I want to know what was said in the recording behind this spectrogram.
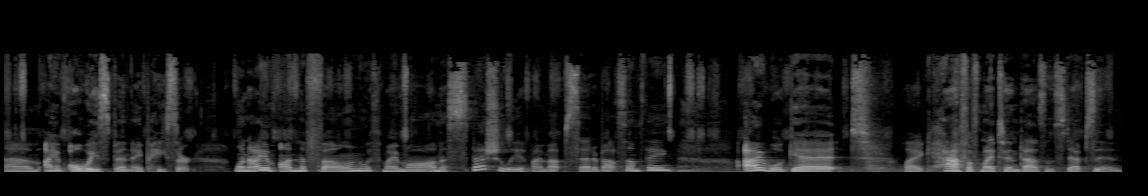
um, I have always been a pacer. when I am on the phone with my mom, especially if I'm upset about something, I will get like half of my 10,000 steps in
